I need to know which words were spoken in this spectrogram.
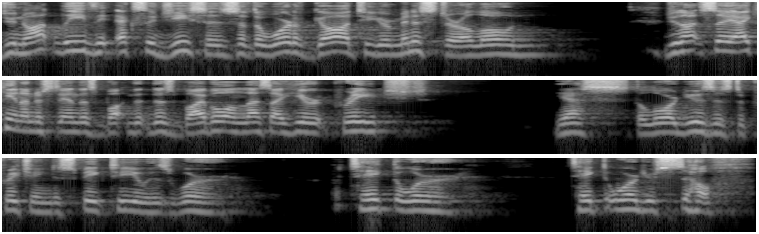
do not leave the exegesis of the Word of God to your minister alone. Do not say, I can't understand this, this Bible unless I hear it preached. Yes, the Lord uses the preaching to speak to you His Word. But take the Word. Take the Word yourself.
